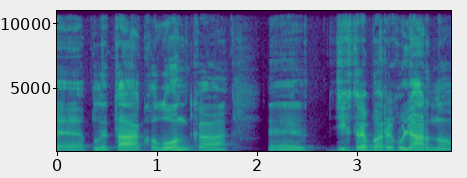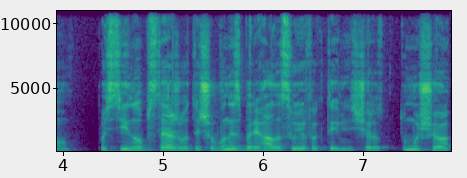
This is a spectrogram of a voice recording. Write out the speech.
е, плита, колонка. Е, Їх треба регулярно, постійно обстежувати, щоб вони зберігали свою ефективність. Тому, що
